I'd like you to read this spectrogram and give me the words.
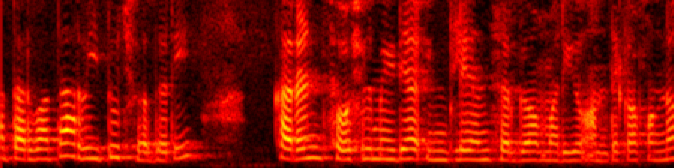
ఆ తర్వాత Rithu Chowdary current social media ఇన్ఫ్లుయెన్సర్గా మరియు అంతేకాకుండా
